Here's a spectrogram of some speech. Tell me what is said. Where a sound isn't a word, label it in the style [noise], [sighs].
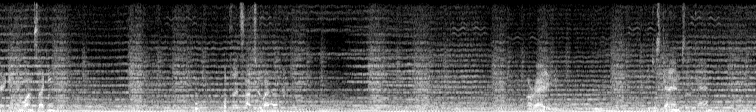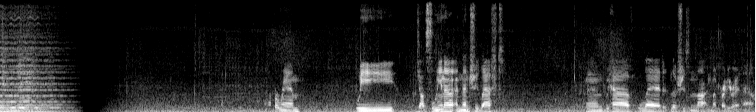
Okay, give me one second. Hopefully it's not too loud. Alrighty. We just get into the game. Upper Ram. We got Selina and then she left. And we have Led, though she's not party right now.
